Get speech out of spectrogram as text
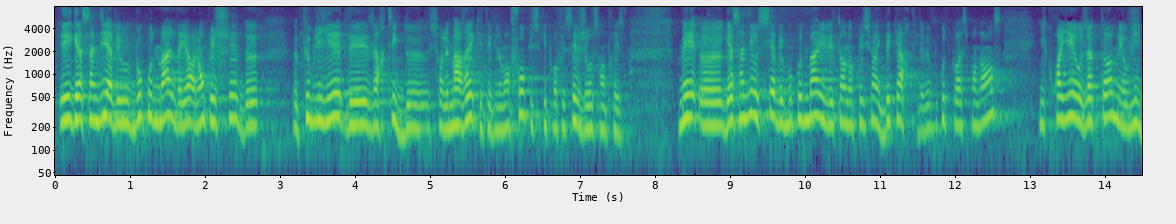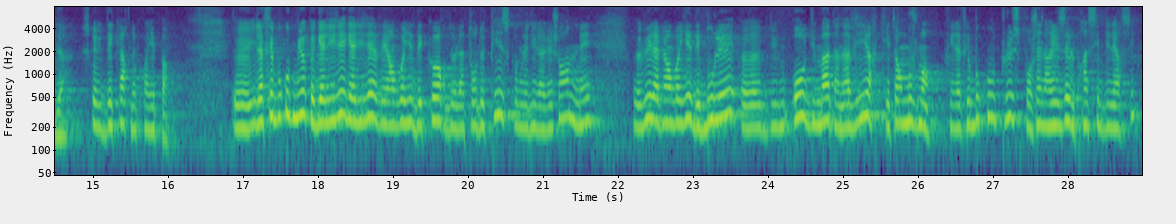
Et Gassendi avait eu beaucoup de mal d'ailleurs à l'empêcher de euh, publier des articles sur les marées qui étaient évidemment faux puisqu'il professait le géocentrisme. Mais euh, Gassendi aussi avait beaucoup de mal, il était en opposition avec Descartes, il avait beaucoup de correspondances, il croyait aux atomes et au vide, ce que Descartes ne croyait pas. Euh, il a fait beaucoup mieux que Galilée. Galilée avait envoyé des corps de la tour de Pise, comme le dit la légende, mais lui, il avait envoyé des boulets du haut du mât d'un navire qui était en mouvement. il a fait beaucoup plus pour généraliser le principe d'inertie.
